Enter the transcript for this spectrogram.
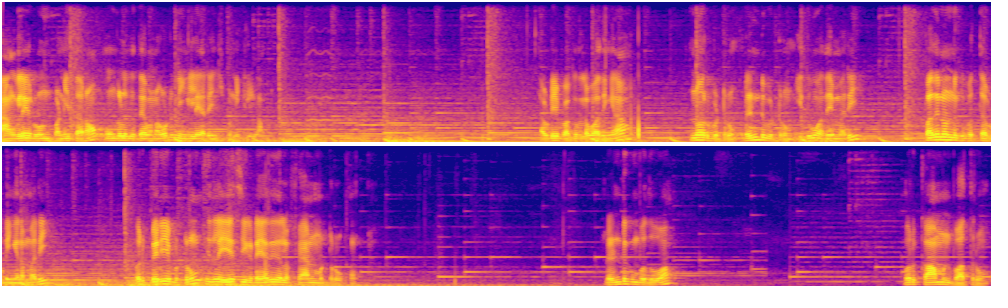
நாங்களே லோன் பண்ணி தரோம். உங்களுக்கு தேவைன்னா கூட நீங்களே அரேஞ்ச் பண்ணிக்கலாம். அப்படியே பக்கத்தில் பார்த்தீங்கன்னா இன்னொரு பெட்ரூம் ரெண்டு பெட்ரூம் இதுவும் அதே மாதிரி பதினொன்றுக்கு பத்து அப்படிங்கிற மாதிரி ஒரு பெரிய பெட்ரூம் இதில் ஏசி கிடையாது இதில் ஃபேன் மட்டும் இருக்கும். ரெண்டுக்கும் பொதுவாக ஒரு காமன் பாத்ரூம்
